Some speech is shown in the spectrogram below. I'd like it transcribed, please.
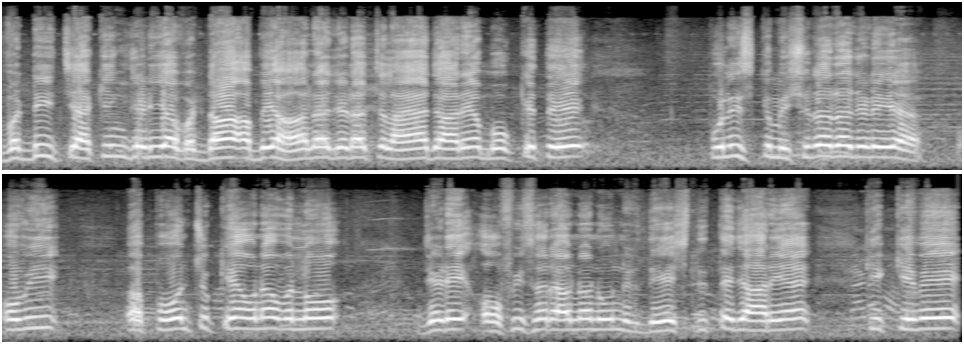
ਵੱਡੀ ਚੈਕਿੰਗ ਜਿਹੜੀ ਆ, ਵੱਡਾ ਅਭਿਆਨ ਆ ਜਿਹੜਾ ਚਲਾਇਆ ਜਾ ਰਿਹਾ। ਮੌਕੇ ਤੇ ਪੁਲਿਸ ਕਮਿਸ਼ਨਰ ਆ ਜਿਹੜੇ ਆ, ਉਹ ਵੀ ਪਹੁੰਚ ਚੁੱਕੇ ਆ। ਉਹਨਾਂ ਵੱਲੋਂ ਜਿਹੜੇ ਆਫੀਸਰ ਆ, ਉਹਨਾਂ ਨੂੰ ਨਿਰਦੇਸ਼ ਦਿੱਤੇ ਜਾ ਰਹੇ ਆ ਕਿ ਕਿਵੇਂ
